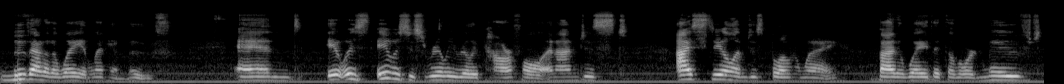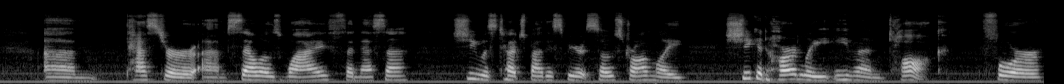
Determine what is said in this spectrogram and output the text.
move out of the way and let him move. And it was it was just really really powerful. And i'm just i still am just blown away by the way that the lord moved. Um, pastor um, cello's wife vanessa she was touched by the spirit so strongly she could hardly even talk for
